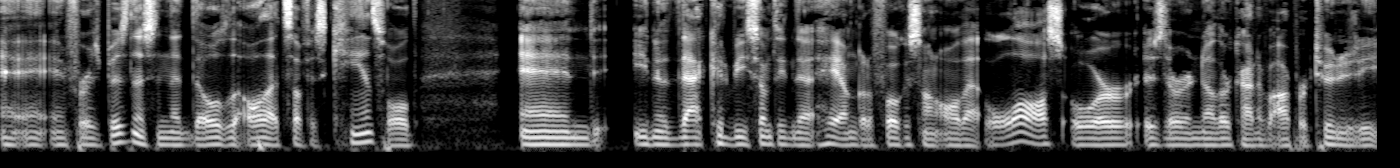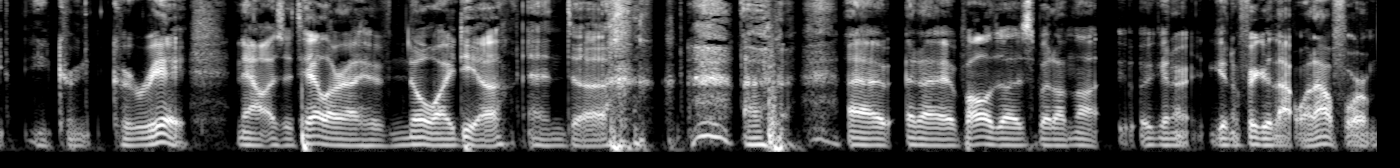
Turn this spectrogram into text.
and, and for his business and that those, all that stuff is canceled and you know that could be something that hey i'm going to focus on all that loss or is there another kind of opportunity he can create? Now as a tailor i have no idea and uh, uh, and i apologize but i'm not gonna gonna figure that one out for him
